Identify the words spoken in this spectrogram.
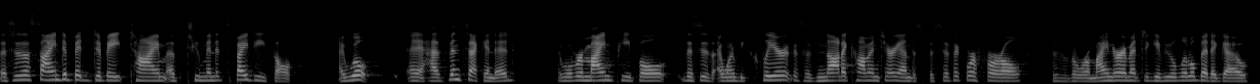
This is assigned a bit debate time of two minutes by default. I will, and it has been seconded. I will remind people, this is, I want to be clear, this is not a commentary on the specific referral. This is a reminder I meant to give you a little bit ago.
